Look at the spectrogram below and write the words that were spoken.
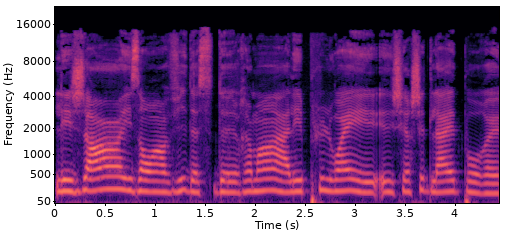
les gens, ils ont envie de, s- de vraiment aller plus loin et, et chercher de l'aide pour, euh,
